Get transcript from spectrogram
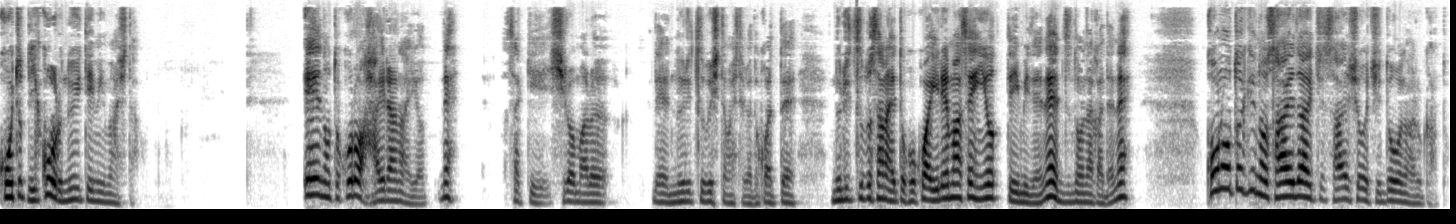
こうちょっとイコール抜いてみました。A のところは入らないよ。ね。さっき白丸で塗りつぶしてましたけど、こうやって塗りつぶさないとここは入れませんよって意味でね、図の中でね。この時の最大値、最小値どうなるかと。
